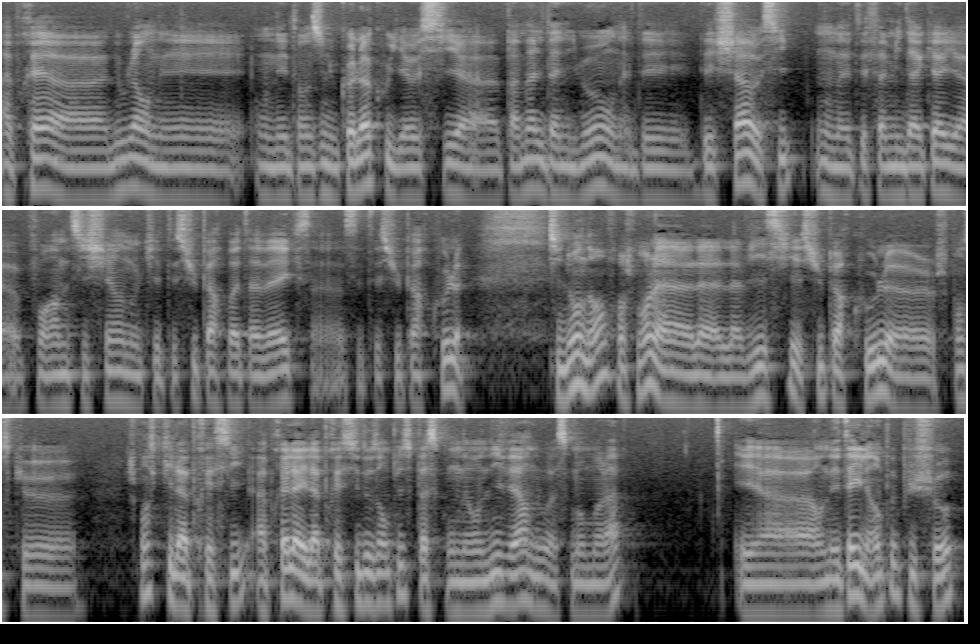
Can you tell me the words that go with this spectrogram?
Après, nous là, on est, on est dans une coloc où il y a aussi pas mal d'animaux. On a des, chats aussi. On a été famille d'accueil pour un petit chien, donc il était super pote avec. C'était super cool. Sinon, non, franchement, la, vie ici est super cool. Euh, je pense que je pense qu'il apprécie. Après, là, il apprécie d'autant plus parce qu'on est en hiver, nous, à ce moment-là. Et euh, en été, il est un peu plus chaud.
